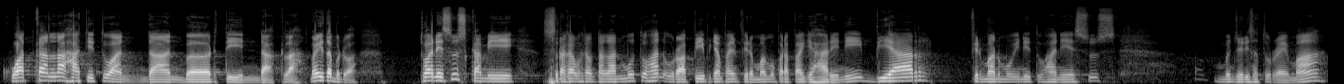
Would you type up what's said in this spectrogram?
Kuatkanlah hati Tuhan dan bertindaklah. Mari kita berdoa. Tuhan Yesus kami serahkan dalam tanganmu Tuhan. Urapi penyampaian firmanmu pada pagi hari ini. Biar firmanmu ini Tuhan Yesus menjadi satu rema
